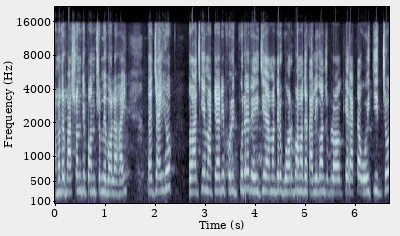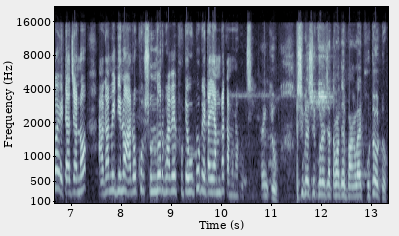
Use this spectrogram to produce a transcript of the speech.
আমাদের বাসন্তী পঞ্চমী বলা হয়। তা যাই হোক তো আজকে মাটিয়ারি ফরিদপুরের এই যে আমাদের গর্ব আমাদের কালীগঞ্জ ব্লকের একটা ঐতিহ্য এটা যেন আগামী দিনও আরও খুব সুন্দরভাবে ফুটে উঠুক এটাই আমরা কামনা করছি। থ্যাংক ইউ বেশি বেশি করে যাতে আমাদের বাংলায় ফুটে উঠুক।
